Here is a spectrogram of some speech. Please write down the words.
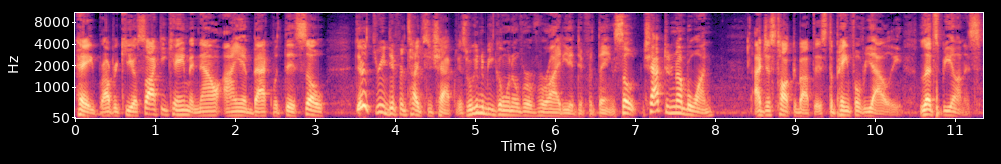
hey, Robert Kiyosaki came and now I am back with this. So there are three different types of chapters. We're going to be going over a variety of different things. So, chapter number one, I just talked about this the painful reality. Let's be honest.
